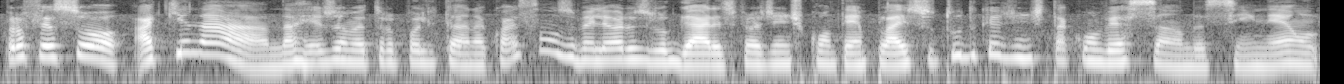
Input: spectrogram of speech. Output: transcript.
Professor, aqui na, na região metropolitana, quais são os melhores lugares para a gente contemplar isso tudo que a gente está conversando, assim, né? Um,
